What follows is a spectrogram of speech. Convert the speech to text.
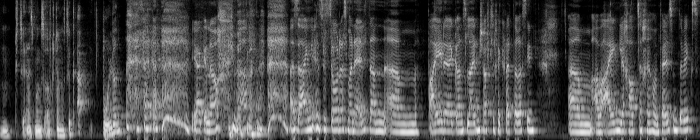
hm, bist du eines Morgens aufgestanden und gesagt, ah, Bouldern? ja, genau. also eigentlich ist es so, dass meine Eltern ähm, beide ganz leidenschaftliche Kletterer sind, ähm, aber eigentlich hauptsächlich am Fels unterwegs.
